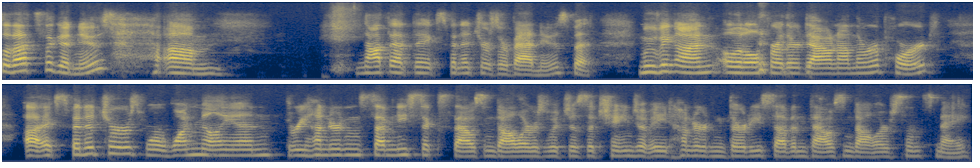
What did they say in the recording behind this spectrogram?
So that's the good news. Um, not that the expenditures are bad news, but moving on a little further down on the report, uh, expenditures were $1,376,000, which is a change of $837,000 since May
